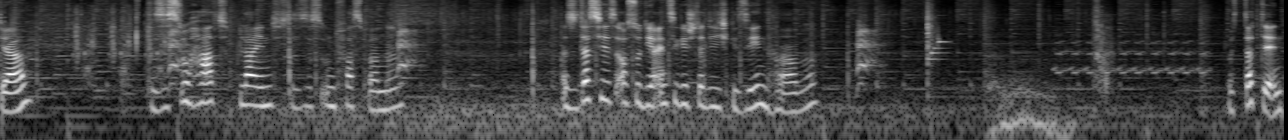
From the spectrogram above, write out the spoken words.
Ja. Das ist so hart blind. Das ist unfassbar, ne? Also das hier ist auch so die einzige Stelle, die ich gesehen habe. Was ist das denn?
